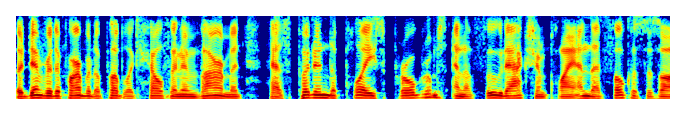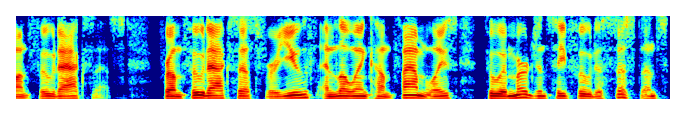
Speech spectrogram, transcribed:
The Denver Department of Public Health and Environment has put into place programs and a food action plan that focuses on food access. From food access for youth and low income families to emergency food assistance,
